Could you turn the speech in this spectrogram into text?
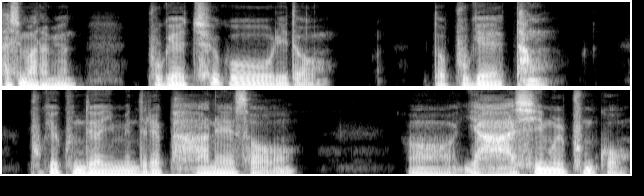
다시 말하면 북의 최고 리더 또 북의 당 북의 군대와 인민들의 반에서 어, 야심을 품고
